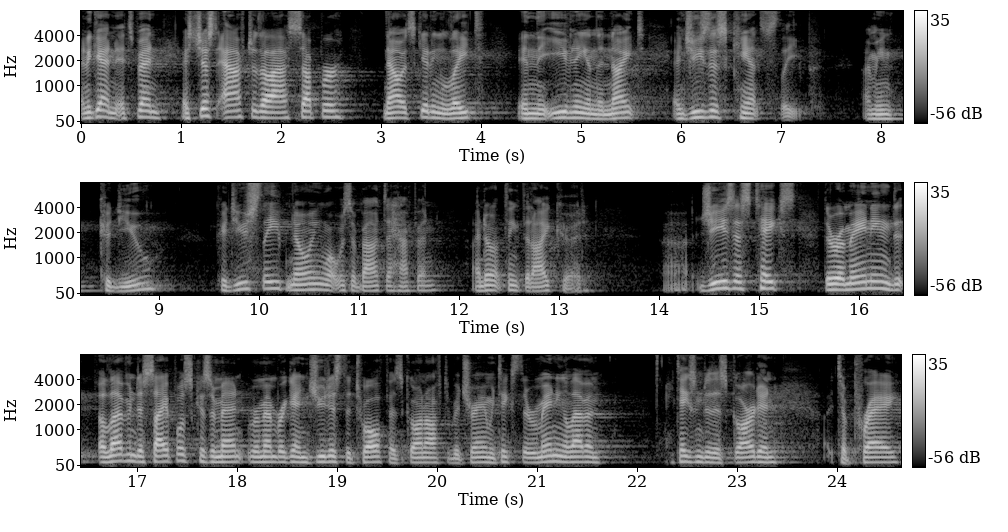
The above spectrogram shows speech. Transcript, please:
And again, it's been, it's just after the Last Supper. Now it's getting late in the evening and the night, and Jesus can't sleep. I mean, could you? Could you sleep knowing what was about to happen? I don't think that I could. Uh, Jesus takes the remaining 11 disciples, because remember again, Judas the 12th has gone off to betray him. He takes the remaining 11, he takes them to this garden to pray,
